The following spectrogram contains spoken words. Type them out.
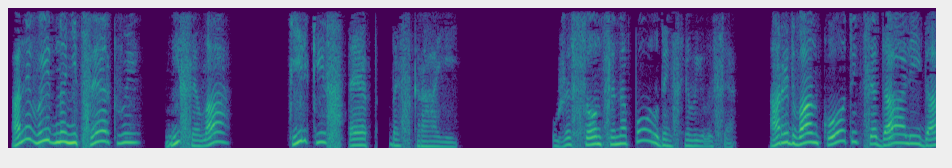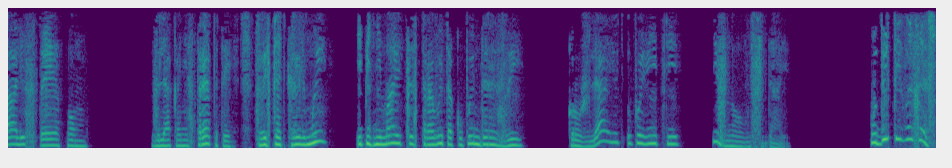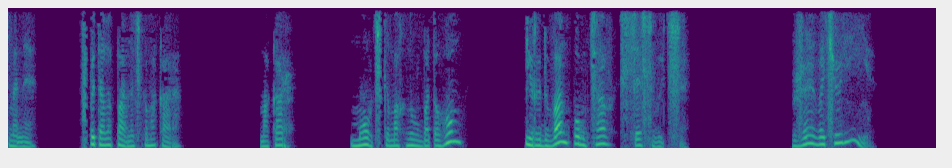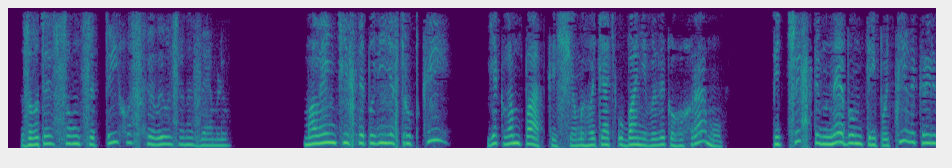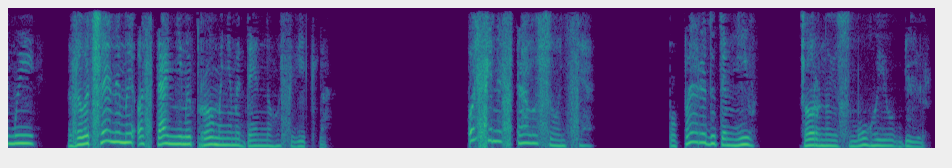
а не видно ні церкви, ні села, тільки степ безкраїй. Уже сонце на полудень схилилося, а ридван котиться далі й далі степом. Злякані стрепети свистять крильми і піднімаються з трави та купин дерези. кружляють у повітрі і знову сідають. Куди ти везеш мене? спитала панночка Макара. Макар мовчки махнув батогом, і ридван помчав ще швидше. Вже вечоріє. Золоте сонце тихо схилилося на землю. Маленькі степові яструбки, як лампадки, що миготять у бані великого храму, під чистим небом тріпотіли крильми золоченими останніми променями денного світла. Ось і не стало сонця. Попереду темнів чорною смугою бір.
